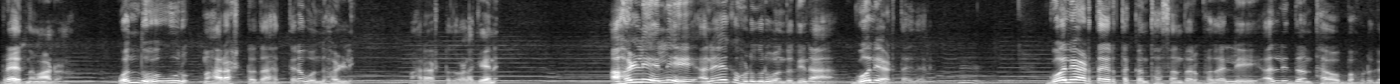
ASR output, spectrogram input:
ಪ್ರಯತ್ನ ಮಾಡೋಣ. ಒಂದು ಊರು ಮಹಾರಾಷ್ಟ್ರದ ಹತ್ತಿರ ಒಂದು ಹಳ್ಳಿ ಮಹಾರಾಷ್ಟ್ರದೊಳಗೇನೆ. ಆ ಹಳ್ಳಿಯಲ್ಲಿ ಅನೇಕ ಹುಡುಗರು ಒಂದು ದಿನ ಗೋಲಿ ಆಡ್ತಾ ಇದ್ದಾರೆ. ಗೋಲಿ ಆಡ್ತಾ ಇರತಕ್ಕಂಥ ಸಂದರ್ಭದಲ್ಲಿ ಅಲ್ಲಿದ್ದಂಥ ಒಬ್ಬ ಹುಡುಗ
